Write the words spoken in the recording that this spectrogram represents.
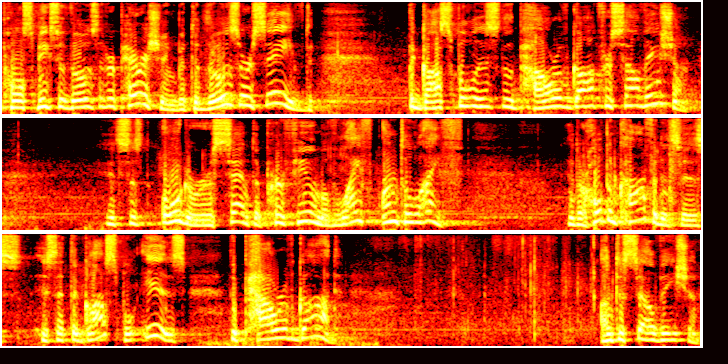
Paul speaks of those that are perishing, but to those who are saved, the gospel is the power of God for salvation. It's just odor or scent, a perfume of life unto life. And our hope and confidence is, is that the gospel is the power of God unto salvation.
